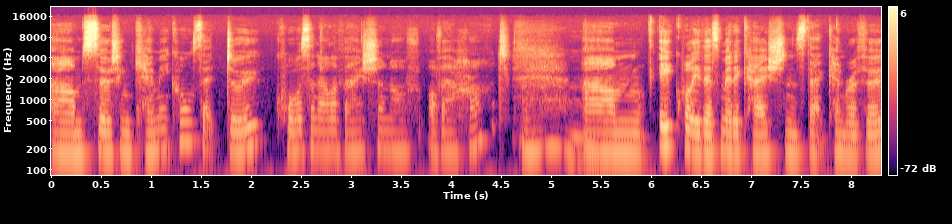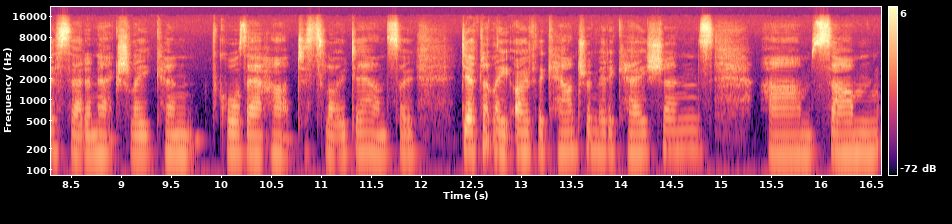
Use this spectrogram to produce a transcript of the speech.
um, certain chemicals that do cause an elevation of, of our heart. Mm. Um, equally, there's medications that can reverse that and actually can cause our heart to slow down. So, definitely over the counter medications. Um, some,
